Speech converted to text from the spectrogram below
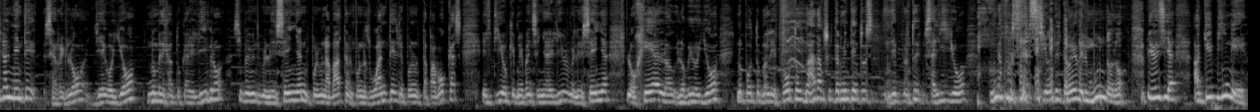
Finalmente se arregló, llego yo, no me dejan tocar el libro, simplemente me lo enseñan, me ponen una bata, me ponen los guantes, me ponen un tapabocas, el tío que me va a enseñar el libro me lo enseña, lo ojea, lo, veo yo, no puedo tomarle fotos, nada absolutamente, entonces de pronto salí yo con una frustración del tamaño del mundo, ¿no? Y decía, ¿a qué vine?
